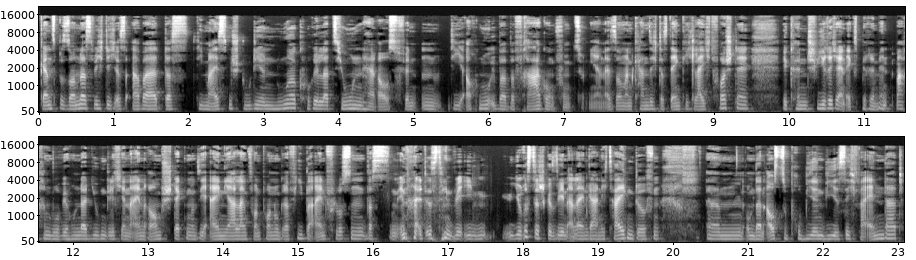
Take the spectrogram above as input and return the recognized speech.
Ganz besonders wichtig ist aber, dass die meisten Studien nur Korrelationen herausfinden, die auch nur über Befragung funktionieren. Also man kann sich das, denke ich, leicht vorstellen. Wir können schwierig ein Experiment machen, wo wir 100 Jugendliche in einen Raum stecken und sie ein Jahr lang von Pornografie beeinflussen, was ein Inhalt ist, den wir ihnen juristisch gesehen allein gar nicht zeigen dürfen, ähm, um dann auszuprobieren, wie es sich verändert.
